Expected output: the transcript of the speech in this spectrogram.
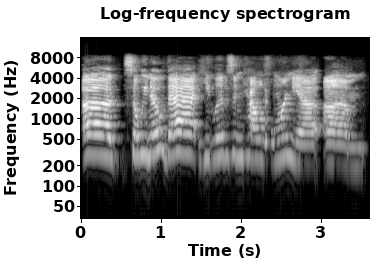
Uh so we know that. He lives in California. Um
